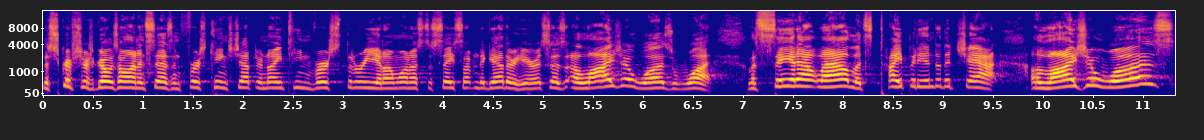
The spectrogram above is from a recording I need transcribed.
The scriptures goes on and says in 1 Kings chapter 19, verse 3, and I want us to say something together here. It says, Elijah was what? Let's say it out loud. Let's type it into the chat. Elijah was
